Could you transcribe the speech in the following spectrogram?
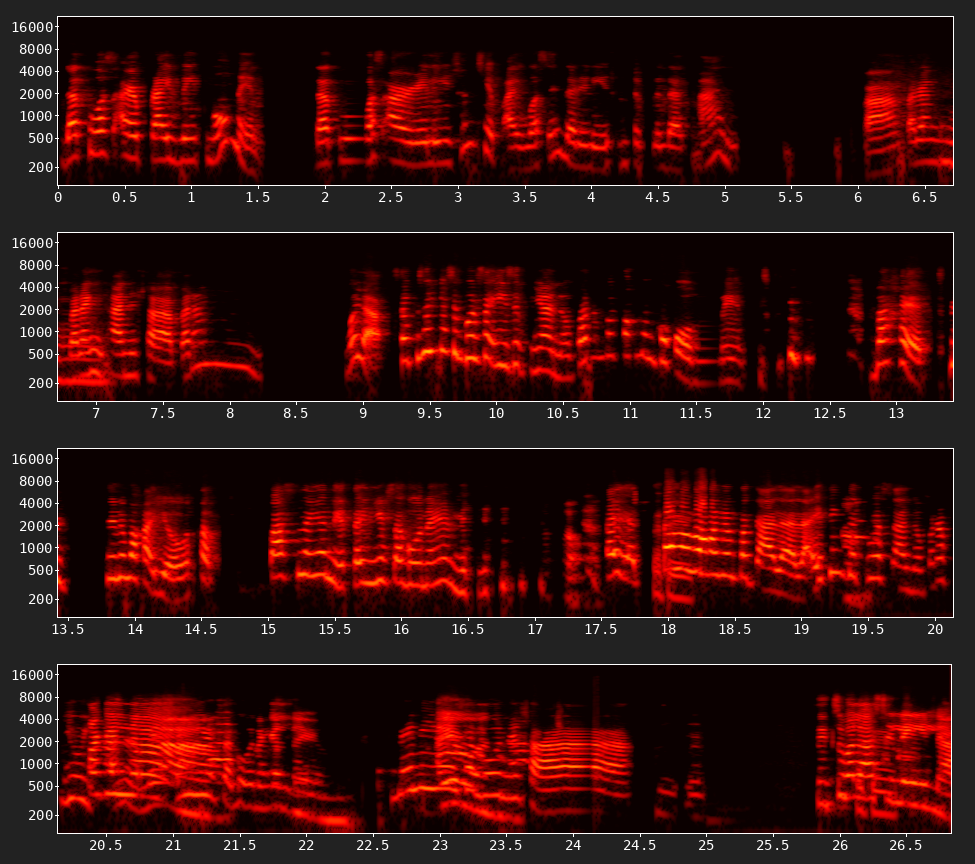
That was our private moment. That was our relationship. I was in the relationship with that man. Diba? Parang, Mm. parang ano siya, parang wala. Sabi niya siguro sa isip niya, no? Parang ba't ako magko-comment? Bakit? Sino ba kayo? Past na yan eh. 10 years ago na yan eh. Ay, tama ba ako ng pagkaalala? I think that was ano, parang few years, Tagal ano, na. many years ago na na eh. yun. Many years Ayun. ago na siya. Since wala Okay. si Leila,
